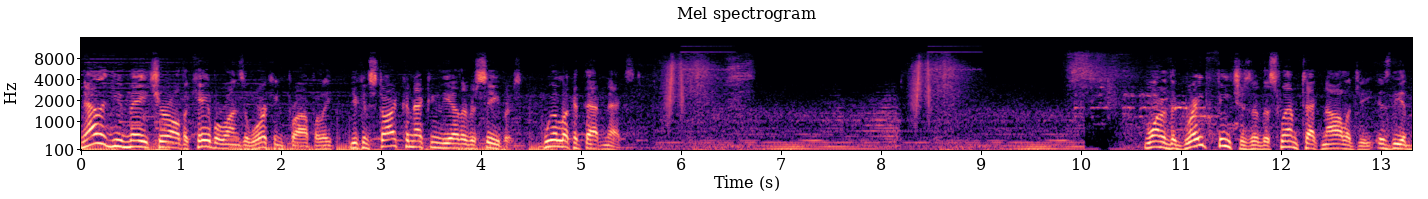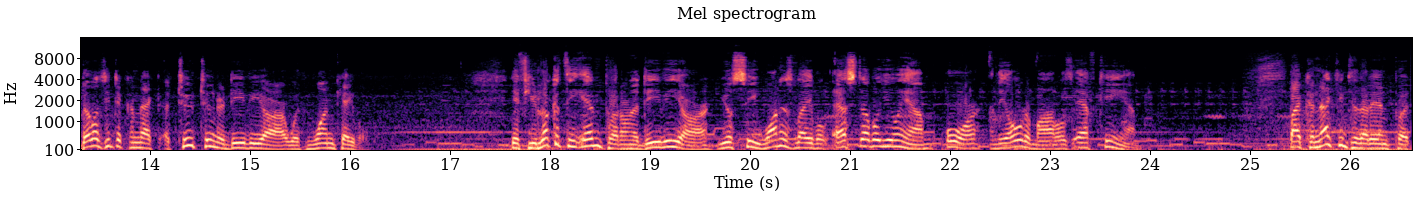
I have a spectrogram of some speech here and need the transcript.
Now that you've made sure all the cable runs are working properly, you can start connecting the other receivers. We'll look at that next. One of the great features of the SWM technology is the ability to connect a two-tuner DVR with one cable. If you look at the input on a DVR, you'll see one is labeled SWM or, in the older models, FTM. By connecting to that input,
